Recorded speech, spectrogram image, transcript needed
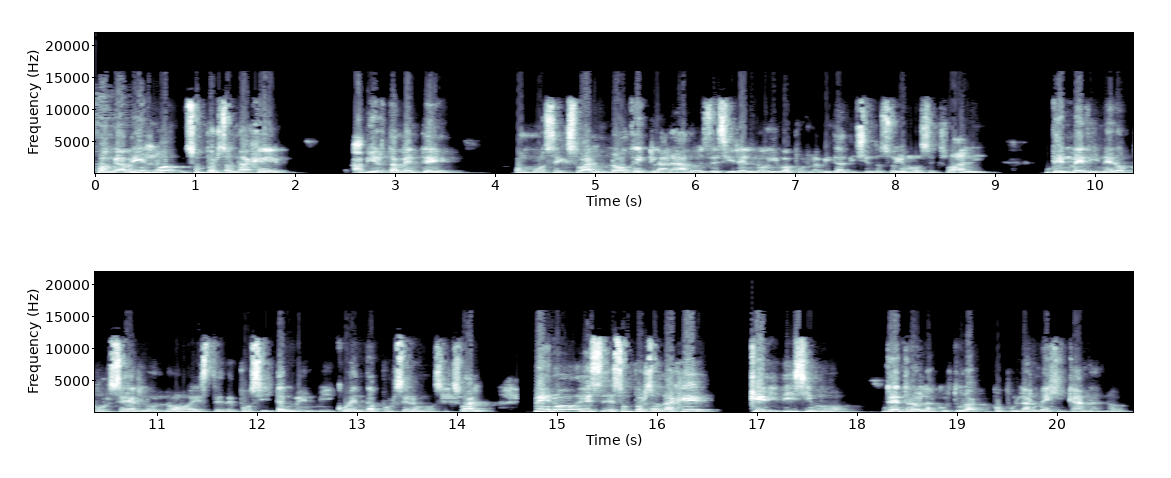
Juan Gabriel, ¿no? Es un personaje abiertamente homosexual, no declarado, es decir, él no iba por la vida diciendo soy homosexual y denme dinero por serlo, ¿no? Este, deposítenme en mi cuenta por ser homosexual, pero es, es un personaje queridísimo dentro de la cultura popular mexicana, ¿no?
